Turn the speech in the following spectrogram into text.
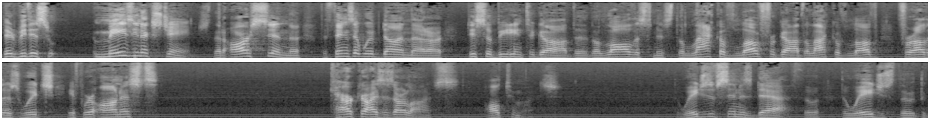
There'd be this amazing exchange that our sin, the, the things that we've done that are disobedient to God, the, the lawlessness, the lack of love for God, the lack of love for others, which, if we're honest, characterizes our lives all too much. The wages of sin is death. The, the wages, the, the,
